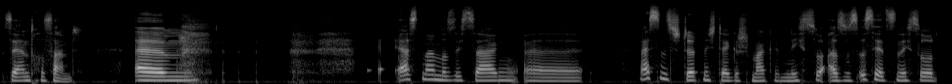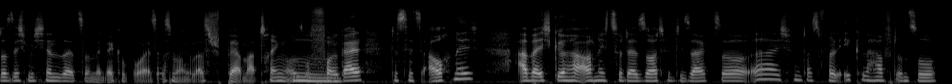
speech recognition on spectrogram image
sehr interessant. Ähm, erstmal muss ich sagen, äh, meistens stört mich der Geschmack nicht so. Also es ist jetzt nicht so, dass ich mich hinsetze und mir denke, boah, jetzt erstmal ein Glas Sperma trinken und so, voll geil. Das jetzt auch nicht. Aber ich gehöre auch nicht zu der Sorte, die sagt so, äh, ich finde das voll ekelhaft und so.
